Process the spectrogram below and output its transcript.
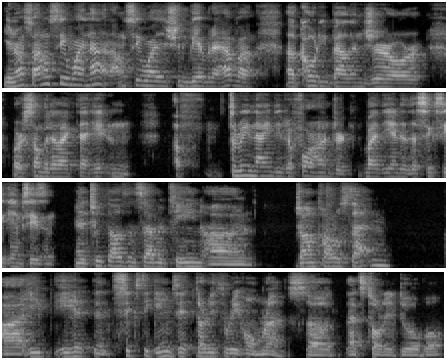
You know, so I don't see why not. I don't see why you shouldn't be able to have a, a Cody Bellinger or or somebody like that hitting a 390 to 400 by the end of the 60 game season. In 2017, uh, Giancarlo Stanton, uh, he he hit in 60 games, hit 33 home runs. So that's totally doable.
